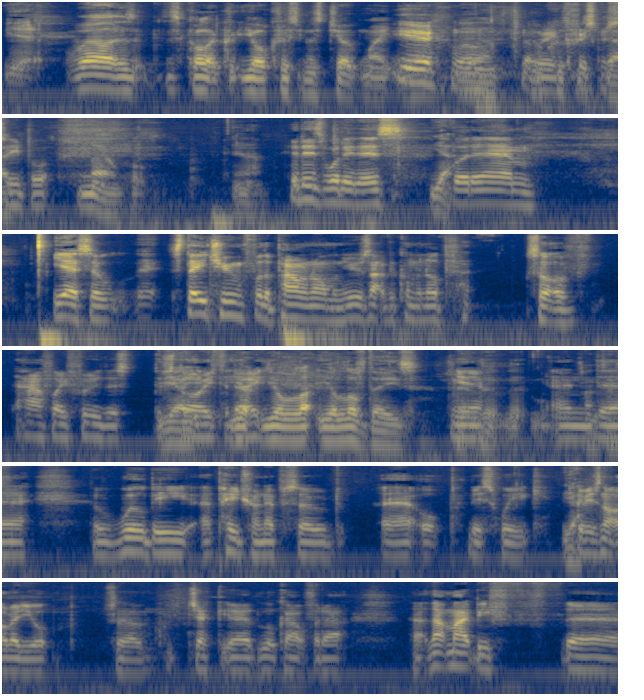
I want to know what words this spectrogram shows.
Yeah. Well, it's, let's call it your Christmas joke, mate. Yeah, well, Yeah, not your very Christmas Christmassy, but No, but, yeah. it is what it is. Yeah. But um, yeah. So uh, stay tuned for the paranormal news that'll be coming up, sort of halfway through this the yeah, story today. You'll, lo- you'll love these. Yeah. And uh, there will be a Patreon episode uh, up this week Yeah. if it's not already up. So check, uh, look out for that. Uh, that might be f- uh,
